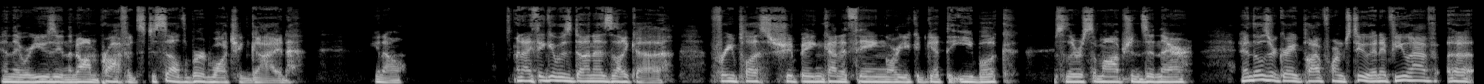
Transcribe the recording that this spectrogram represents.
And they were using the nonprofits to sell the bird watching guide, you know. And I think it was done as like a free plus shipping kind of thing, or you could get the ebook. So there were some options in there. And those are great platforms too. And if you have uh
